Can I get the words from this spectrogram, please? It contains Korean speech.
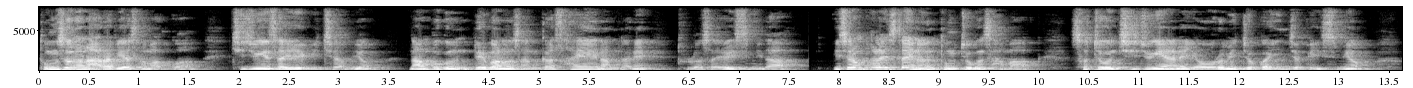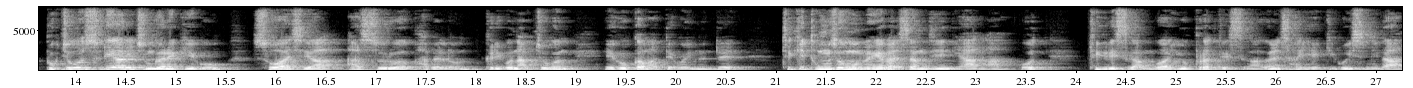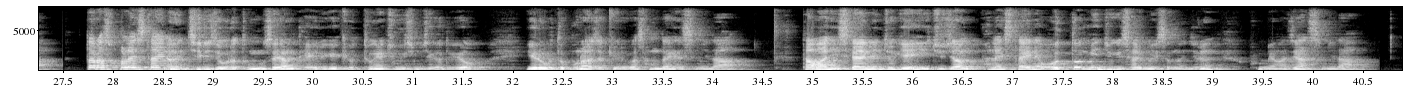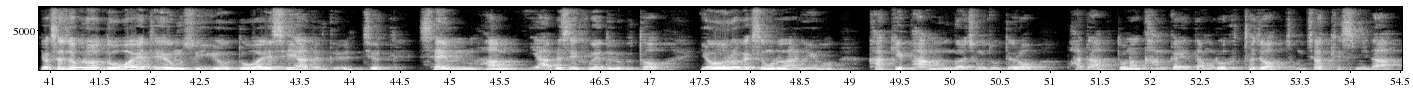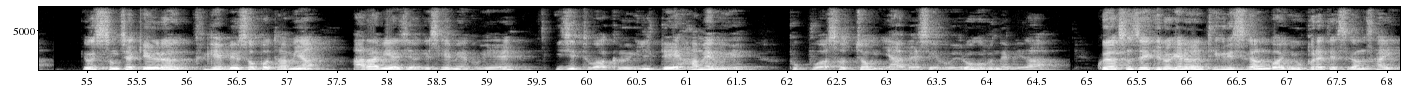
동서는 아라비아 사막과 지중해 사이에 위치하며 남북은 레바논 산과 사해의 남단에 둘러싸여 있습니다. 이처럼 팔레스타인은 동쪽은 사막, 서쪽은 지중해 안에 여러 민족과 인접해 있으며 북쪽은 수리아를 중간에 끼고 소아시아, 아수르, 바벨론, 그리고 남쪽은 애국과 맞대고 있는데 특히 동서 문명의 발상지인 양하, 곧 티그리스 강과 유프라테스 강을 사이에 끼고 있습니다. 따라서 팔레스타인은 지리적으로 동서양 대륙의 교통의 중심지가 되어 예로부터 문화적 교류가 상당했습니다. 다만 이스라엘 민족이 이주 전 팔레스타인에 어떤 민족이 살고 있었는지는 분명하지 않습니다. 역사적으로 노아의 대홍수 이후 노아의 세 아들들, 즉 셈, 함, 야벳의 후예들로부터 여러 백성으로 나뉘어 각기 방언과 종족대로 바다 또는 강가의 땅으로 흩어져 정착했습니다. 여기서 정착 계열은 크게 메소포타미아, 아라비아 지역의 셈의 후예, 이집트와 그 일대의 함의 후예, 북부와 서쪽 야벳의 후예로 구분됩니다. 구약 선서의 기록에는 티그리스 강과 유프레테스 강 사이,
